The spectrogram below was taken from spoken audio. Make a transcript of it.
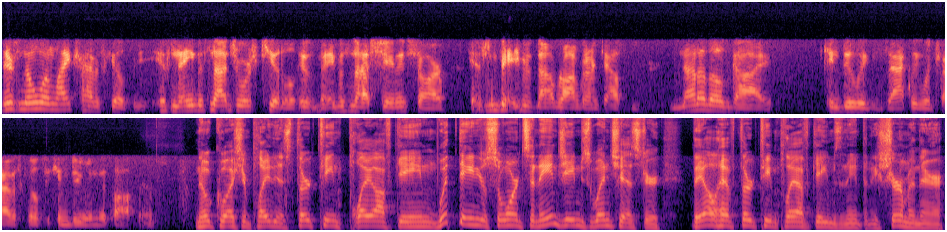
there's no one like Travis Kelce. His name is not George Kittle. His name is not Shannon Sharpe. His name is not Rob Gronkowski. None of those guys can do exactly what Travis Kelce can do in this offense. No question. Played in his 13th playoff game with Daniel Sorensen and James Winchester. They all have 13 playoff games, and Anthony Sherman there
